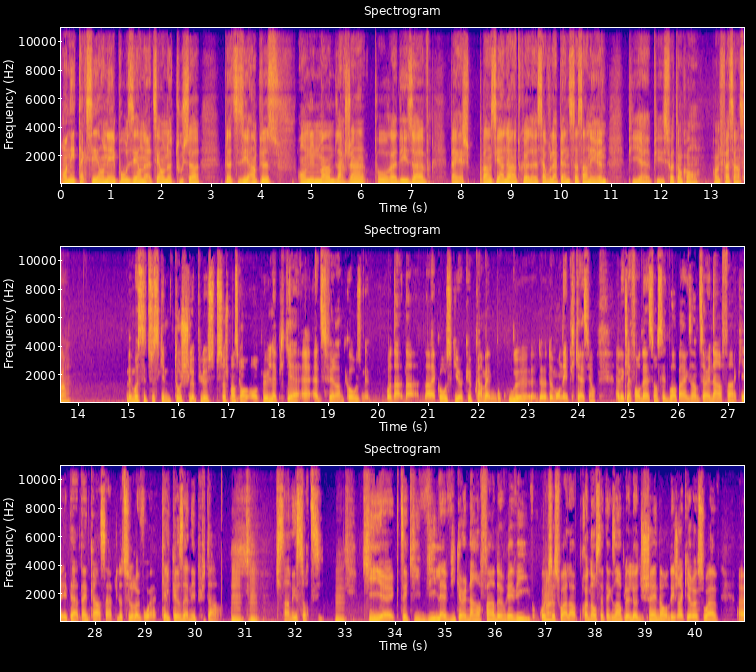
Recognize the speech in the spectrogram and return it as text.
on est taxé, on est imposé, on a, on a tout ça. Puis là, tu dis, en plus, on nous demande de l'argent pour euh, des œuvres. Ben, je pense qu'il y en a, en tout cas, ça vaut la peine. Ça, c'en est une. Puis, euh, puis souhaitons qu'on le fasse ensemble. Mais moi, c'est tout ce qui me touche le plus? Puis ça, je pense qu'on peut l'appliquer à, différentes causes. Mais dans, dans, la cause qui occupe quand même beaucoup euh, de, de, mon implication avec la fondation, c'est de voir par exemple c'est un enfant qui a été atteint de cancer, puis là tu le revois quelques années plus tard, mmh, mmh. qui s'en est sorti. Mmh. qui euh, qui vit la vie qu'un enfant devrait vivre quoi que ce soit alors prenons cet exemple là du chaînon des gens qui reçoivent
